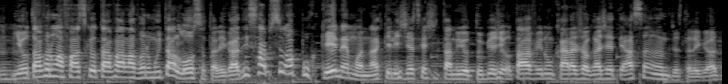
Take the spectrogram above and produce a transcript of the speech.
Uhum. E eu tava numa fase que eu tava lavando muita louça, tá ligado? E sabe-se lá por quê, né, mano? Naqueles dias que a gente tá no YouTube, eu tava vendo um cara jogar GTA San Andreas, tá ligado?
